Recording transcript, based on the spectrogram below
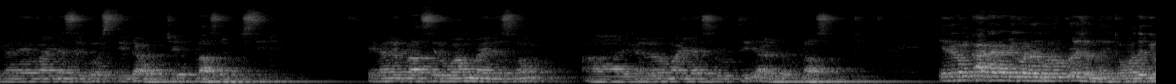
এখানে মাইনাসের কোস থিটা আর হচ্ছে প্লাসের কোস থিটা এখানে প্লাসের ওয়ান মাইনাস ওয়ান, আর এখানে হলো মাইনাস রুট থ্রি, আর হলো প্লাস রুট থ্রি। এরকম কাটাকাটি করার কোনো প্রয়োজন নেই। তোমাদেরকে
